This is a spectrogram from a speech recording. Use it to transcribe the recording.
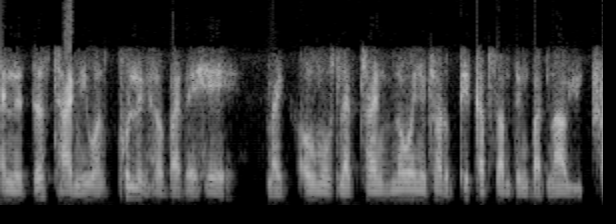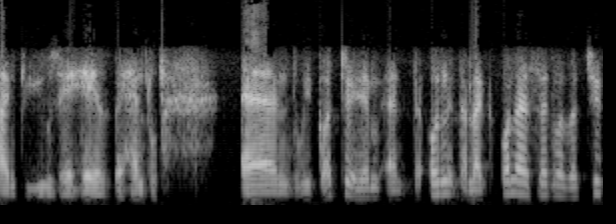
and at this time he was pulling her by the hair, like almost like trying. You know when you try to pick up something, but now you're trying to use her hair as the handle. And we got to him, and only like all I said was that chief,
